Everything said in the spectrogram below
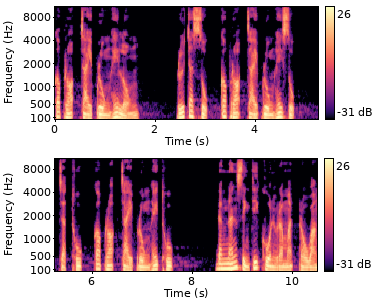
ก็เพราะใจปรุงให้หลง หรือจะสุขก็เพราะใจปรุงให้สุข จะทุกข์ก็เพราะใจปรุงให้ทุกข์ ดังนั้นสิ่งที่ควรระมัดระวัง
